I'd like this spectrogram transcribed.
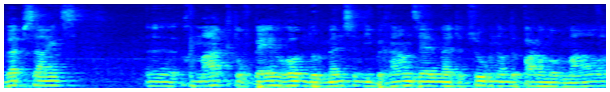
websites gemaakt of bijgehouden door mensen die begaan zijn met het zogenaamde paranormale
